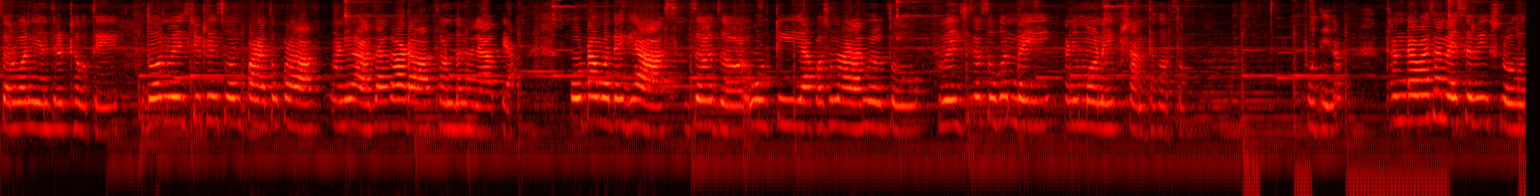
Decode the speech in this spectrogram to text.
सर्व नियंत्रित ठेवते. दोन वेलची ठेचून पाण्यात उकळा आणि अर्धा काढा थंड झाल्या प्या. पोटामध्ये घ्यास जळजळ उलटी यापासून आराम मिळतो. वेलचीचा सुगंधही आणि मनही शांत करतो. पुदिना. थंडाव्याचा नैसर्गिक स्रोत.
